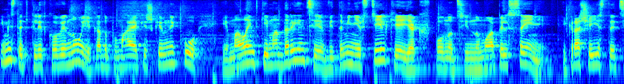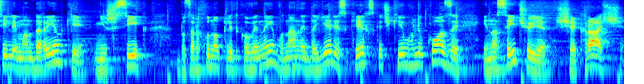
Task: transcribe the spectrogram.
і містить клітковину, яка допомагає кишківнику. І в маленькій мандаринці вітамінів стільки, як в повноцінному апельсині. І краще їсти цілі мандаринки, ніж сік. Бо за рахунок клітковини вона не дає різких скачків глюкози і насичує ще краще.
